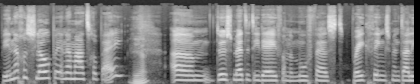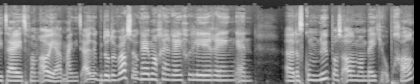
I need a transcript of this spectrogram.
binnengeslopen in de maatschappij. Ja. Ehm, dus met het idee van de move fast, break things mentaliteit van oh ja, maakt niet uit. Ik bedoel, er was ook helemaal geen regulering en eh, dat komt nu pas allemaal een beetje op gang.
